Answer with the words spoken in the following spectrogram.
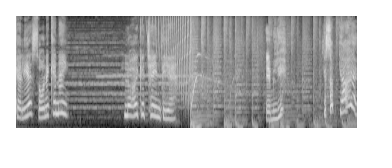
आपके लिए सोने के नहीं लोहे के चेन दी है। एमिली ये सब क्या है?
